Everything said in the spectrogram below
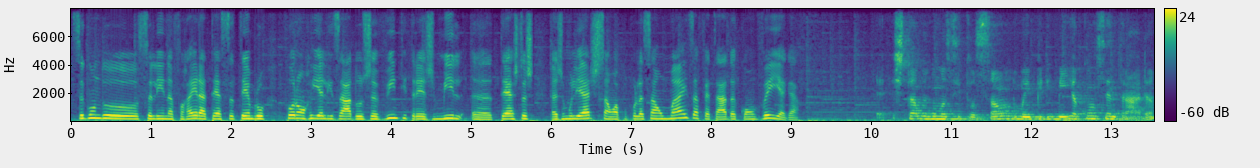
Segundo Celina Ferreira, até setembro foram realizados 23 mil uh, testes. As mulheres são a população mais afetada com VIH. Estamos numa situação de uma epidemia concentrada,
